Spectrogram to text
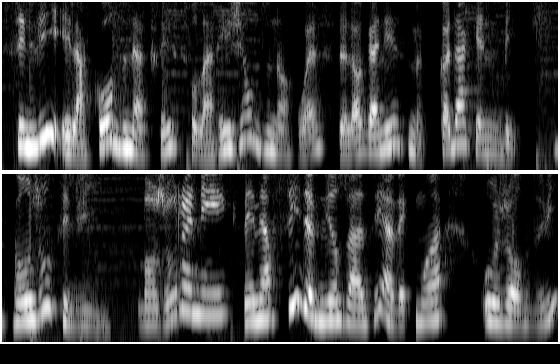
Sylvie est la coordinatrice pour la région du Nord-Ouest de l'organisme Kodak NB. Bonjour Sylvie. Bonjour René. Ben, merci de venir jaser avec moi aujourd'hui.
